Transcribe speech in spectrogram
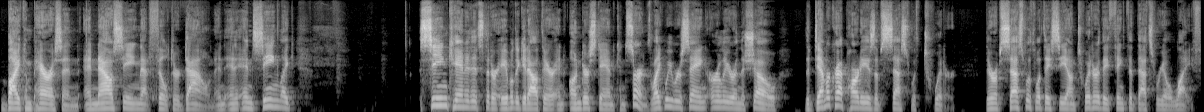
by comparison and now seeing that filter down and and, and seeing like seeing candidates that are able to get out there and understand concerns like we were saying earlier in the show the democrat party is obsessed with twitter. They're obsessed with what they see on twitter. They think that that's real life.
